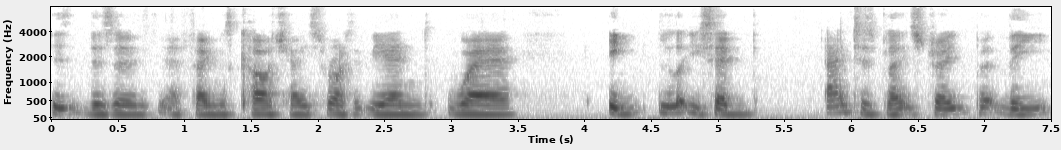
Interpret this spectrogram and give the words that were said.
there's a, a famous car chase right at the end where, it, like you said, actors play it straight, but the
